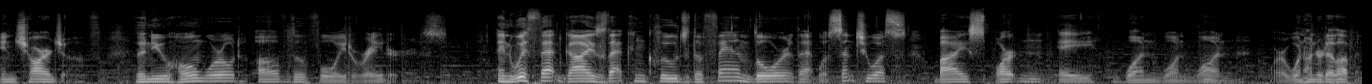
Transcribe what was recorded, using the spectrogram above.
in charge of, the new homeworld of the Void Raiders. And with that, guys, that concludes the fan lore that was sent to us by Spartan A111, or 111.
